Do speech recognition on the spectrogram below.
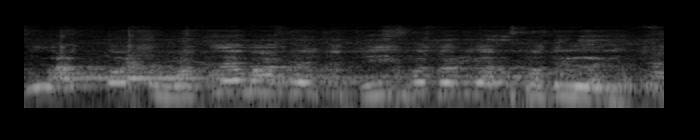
ನೀವು ಹತ್ತು ವರ್ಷ ಮೊದಲೇ ಮಾಡಬೇಕಿತ್ತು ಈಗ ಬಂದವರಿಗೆ ಯಾರು ಗೊತ್ತಿರಲಿಲ್ಲ ಅಲ್ಲ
